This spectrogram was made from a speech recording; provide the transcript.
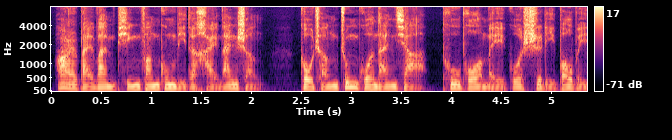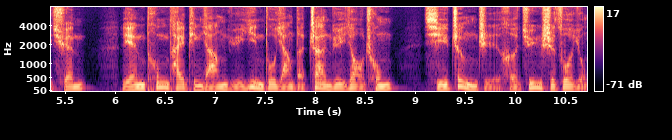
二百万平方公里的海南省，构成中国南下突破美国势力包围圈，连通太平洋与印度洋的战略要冲，其政治和军事作用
